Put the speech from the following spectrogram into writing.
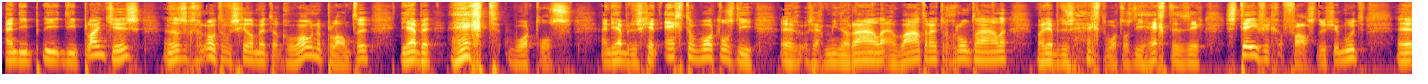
en die, die, die plantjes, en dat is het grote verschil met de gewone planten, die hebben hechtwortels. En die hebben dus geen echte wortels die eh, zeg, mineralen en water uit de grond halen, maar die hebben dus hechtwortels. Die hechten zich stevig vast. Dus je moet eh,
